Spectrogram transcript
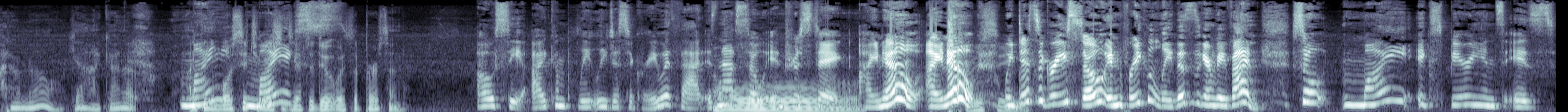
I don't know. Yeah, I gotta. I think in most situations you have to do it with the person. Oh, see, I completely disagree with that. Isn't that so Oh. interesting? I know, I know. We disagree so infrequently. This is going to be fun. So, my experience is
